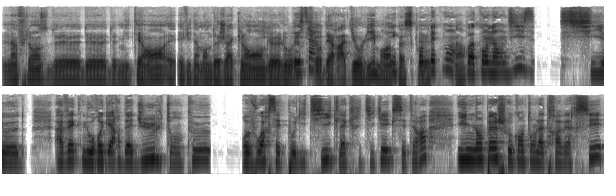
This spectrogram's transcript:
l'influence de, de, de, Mitterrand, évidemment de Jacques Lang, l'ouverture des radios libres, hein, parce complètement. Quoi qu'on en dise, si euh, avec nos regards d'adultes, on peut revoir cette politique, la critiquer, etc. Il n'empêche que quand on l'a traversée,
